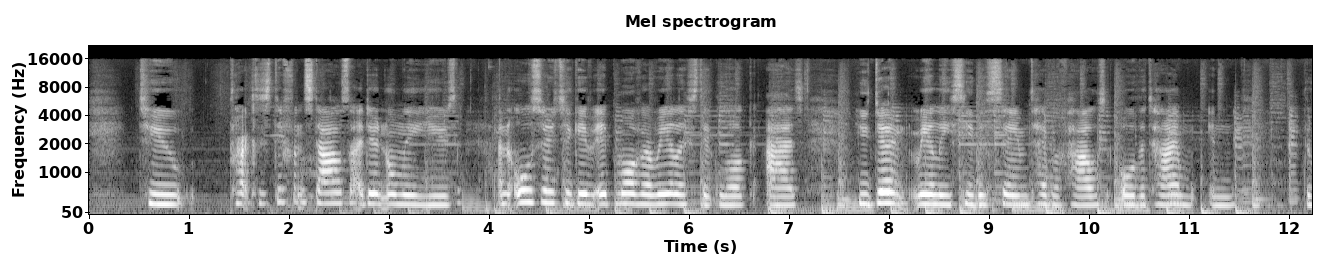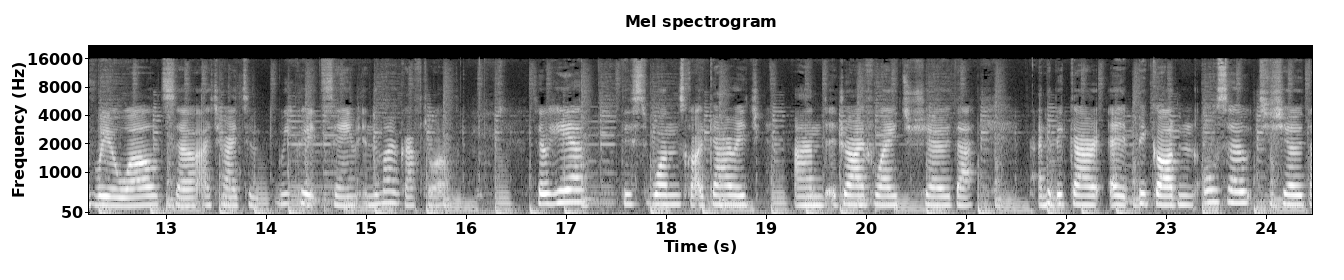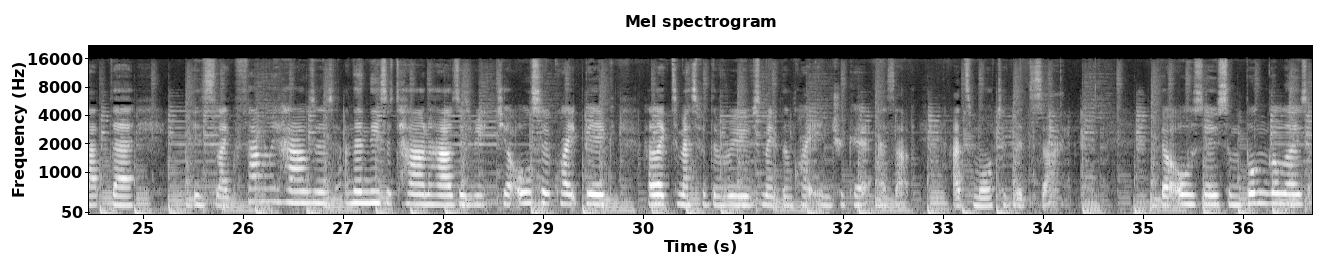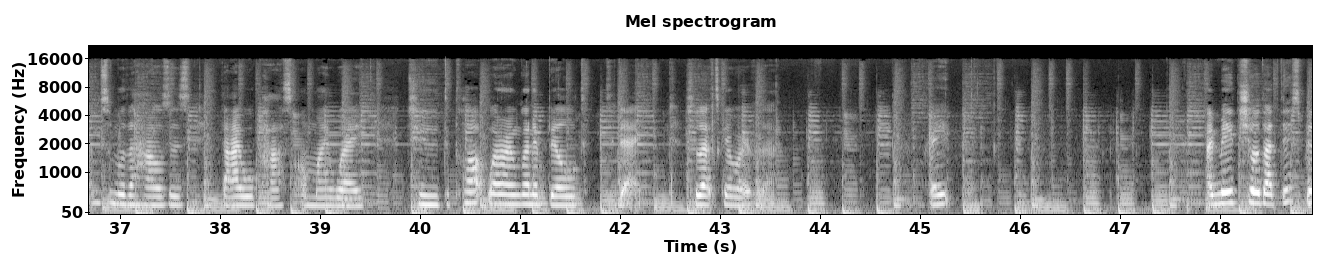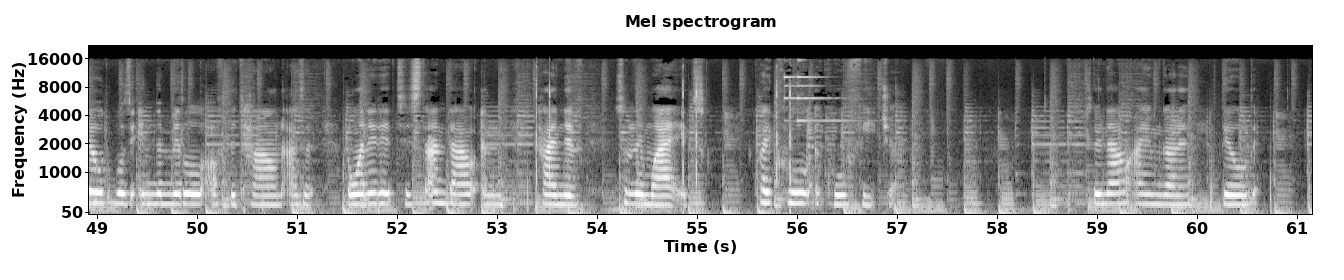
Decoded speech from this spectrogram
to practice different styles that I don't normally use and also to give it more of a realistic look as you don't really see the same type of house all the time in the real world so I try to recreate the same in the Minecraft world. So here, this one's got a garage and a driveway to show that, and a big, a big garden also to show that there is like family houses, and then these are townhouses which are also quite big. I like to mess with the roofs, make them quite intricate as that adds more to the design. There are also some bungalows and some other houses that I will pass on my way to the plot where I'm going to build today. So let's go over there. Right, I made sure that this build was in the middle of the town as it, I wanted it to stand out and kind of something where it's quite cool, a cool feature. So now I'm going to build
